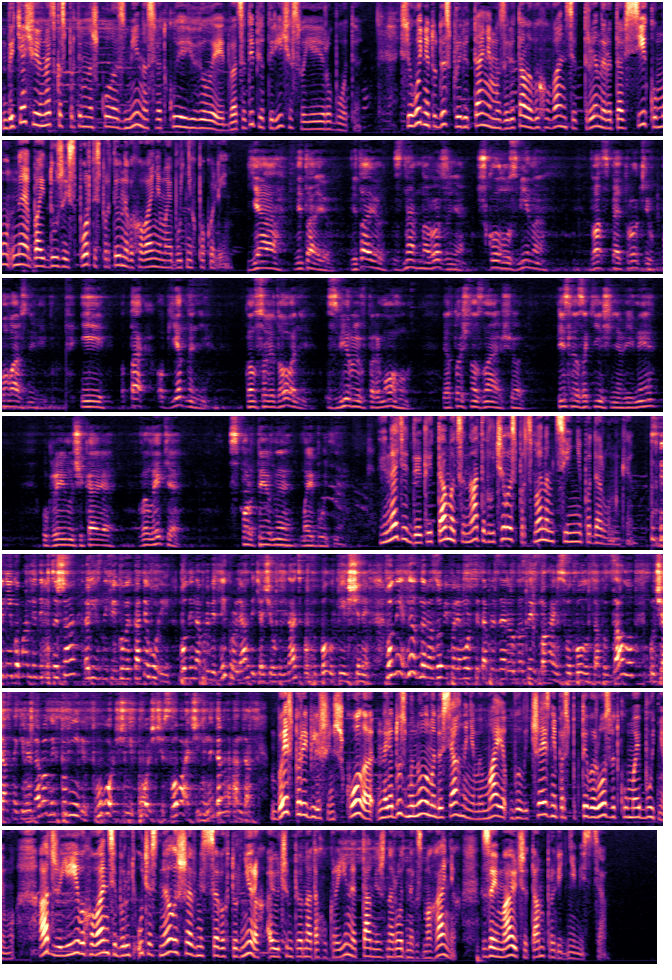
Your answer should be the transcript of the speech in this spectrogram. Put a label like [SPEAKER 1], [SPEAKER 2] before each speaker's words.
[SPEAKER 1] Дитяча юнацька спортивна школа Зміна святкує ювілей 25-річчя своєї роботи. Сьогодні туди з привітаннями завітали вихованці, тренери та всі, кому не байдужий спорт і спортивне виховання майбутніх поколінь.
[SPEAKER 2] Я вітаю, вітаю з днем народження, школу зміна, 25 років, поважний вік. І отак об'єднані, консолідовані, з вірою в перемогу. Я точно знаю, що після закінчення війни Україну чекає велике спортивне майбутнє.
[SPEAKER 1] Геннадій Дикий та меценати вручили спортсменам цінні подарунки.
[SPEAKER 3] Збірні команди ДЮСШ США різних вікових категорій були на провідних ролях дитячого юнацького футболу Київщини. Вони неодноразові переможці та призери обласних змагань з футболу та футзалу, учасники міжнародних турнірів в Угорщині, Польщі, Словаччині, Нідерландах.
[SPEAKER 1] Без перебільшень школа наряду з минулими досягненнями має величезні перспективи розвитку у майбутньому, адже її вихованці беруть участь не лише в місцевих турнірах, а й у чемпіонатах України та міжнародних змаганнях, займаючи там провідні місця.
